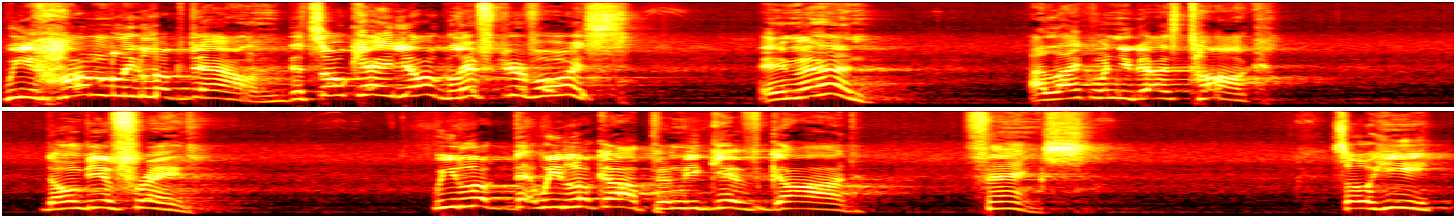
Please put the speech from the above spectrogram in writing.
We humbly look down. It's okay, yo, lift your voice. Amen. I like when you guys talk. Don't be afraid. We look, that we look up and we give God thanks. So he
